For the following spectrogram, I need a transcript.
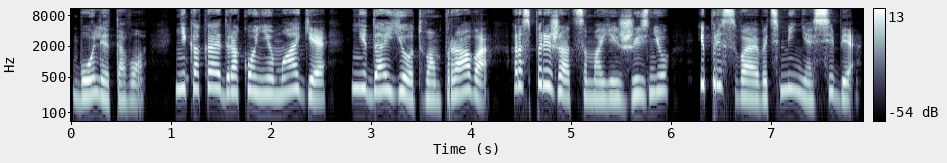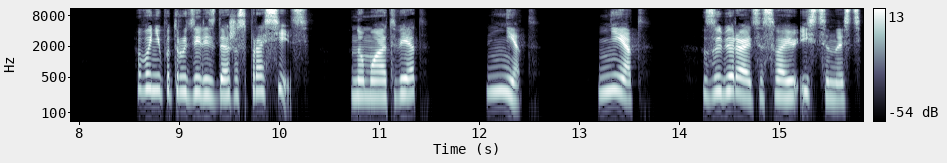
Более того, Никакая драконья магия не дает вам права распоряжаться моей жизнью и присваивать меня себе. Вы не потрудились даже спросить, но мой ответ — нет. Нет. Забирайте свою истинность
